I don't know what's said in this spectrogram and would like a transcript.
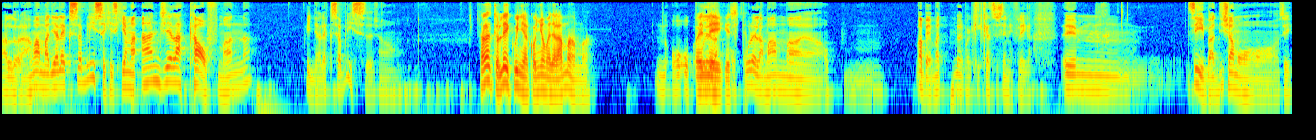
Allora, la mamma di Alexa Bliss che si chiama Angela Kaufman. Quindi Alexa Bliss, diciamo. Tra l'altro lei quindi ha il cognome della mamma. No, oppure, lei la, oppure la mamma. eh, o- mm, vabbè, ma, ma che cazzo se ne frega. Ehm, sì, ma diciamo sì.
